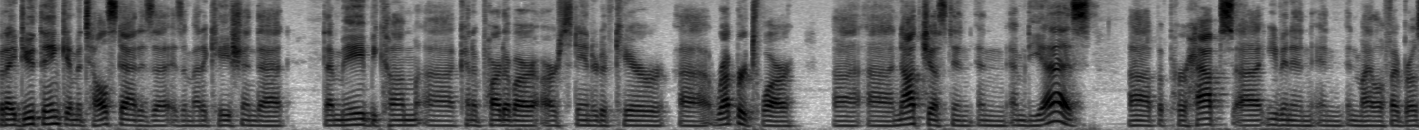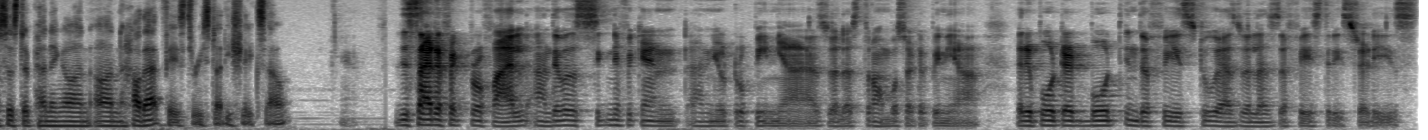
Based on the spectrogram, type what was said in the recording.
But I do think imetelstat is a is a medication that that may become uh, kind of part of our our standard of care uh, repertoire uh, uh, not just in, in MDS, but perhaps even in, in, in myelofibrosis, depending on, on how that phase three study shakes out. The side effect profile and there was significant uh, neutropenia as well as thrombocytopenia reported both in the phase 2 as well as the phase 3 studies.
